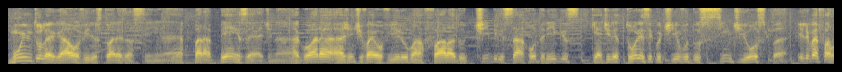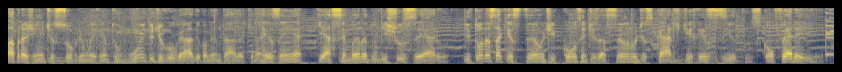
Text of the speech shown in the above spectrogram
Muito legal ouvir histórias assim, né? Parabéns, Edna. Agora a gente vai ouvir uma fala do Tibirissá Rodrigues, que é diretor executivo do Sindiospa. Ele vai falar pra gente sobre um evento muito divulgado e comentado aqui na resenha, que é a Semana do Lixo Zero, e toda essa questão de conscientização no descarte de resíduos. Confere aí.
